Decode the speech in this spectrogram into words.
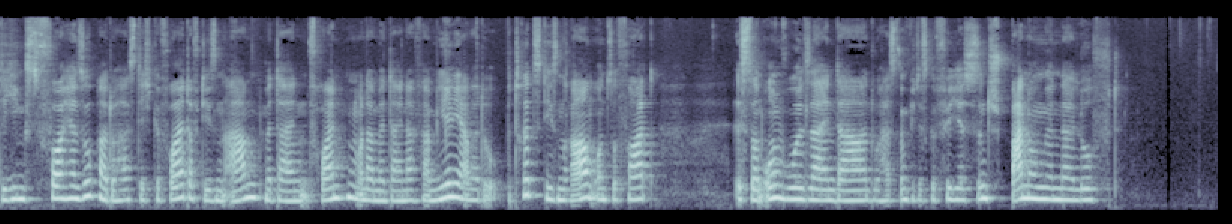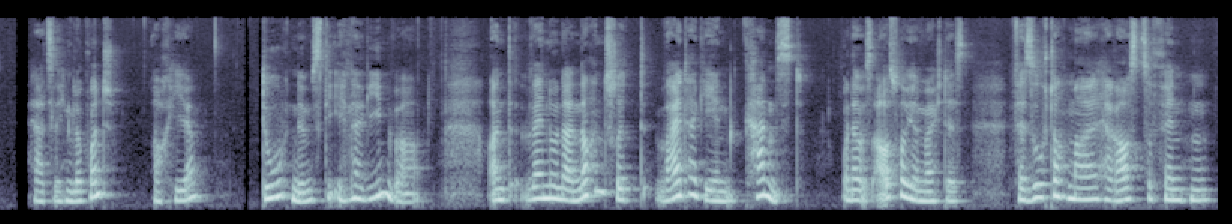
Dir ging es vorher super, du hast dich gefreut auf diesen Abend mit deinen Freunden oder mit deiner Familie, aber du betrittst diesen Raum und sofort ist so ein Unwohlsein da, du hast irgendwie das Gefühl, hier sind Spannungen in der Luft. Herzlichen Glückwunsch, auch hier. Du nimmst die Energien wahr. Und wenn du dann noch einen Schritt weitergehen kannst oder es ausprobieren möchtest, versuch doch mal herauszufinden,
